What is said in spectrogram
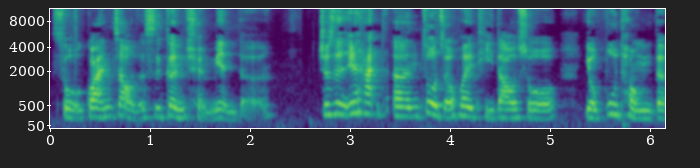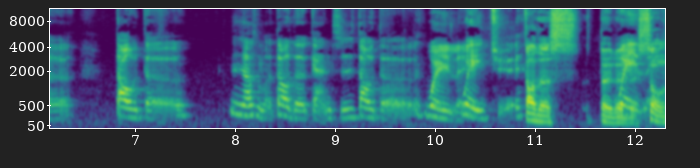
所关照的是更全面的。就是因为他，嗯，作者会提到说有不同的道德，那叫什么？道德感知、道德味蕾、味觉、道德对对味蕾、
